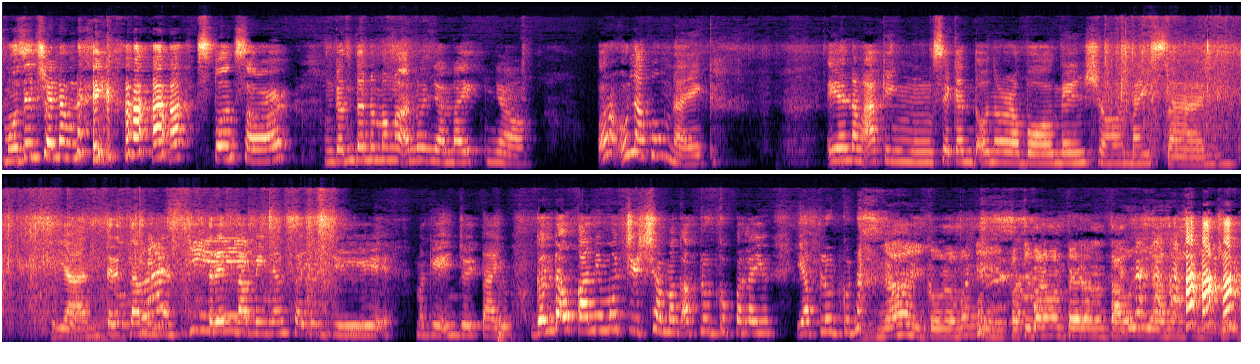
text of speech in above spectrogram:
Model siya ng Nike. Sponsor. Ang ganda ng mga ano niya, Nike niya. Wala, wala akong Nike. Ayan ang aking second honorable mention, my son. Yan. Treat namin yan. Treat namin yan sa'yo, G. mag enjoy tayo. Ganda o kanin mo, Chi, siya. Mag-upload ko pala yun. I-upload ko na. Na, ikaw naman eh. Pati ba naman pera ng tao iyan ang sa YouTube?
